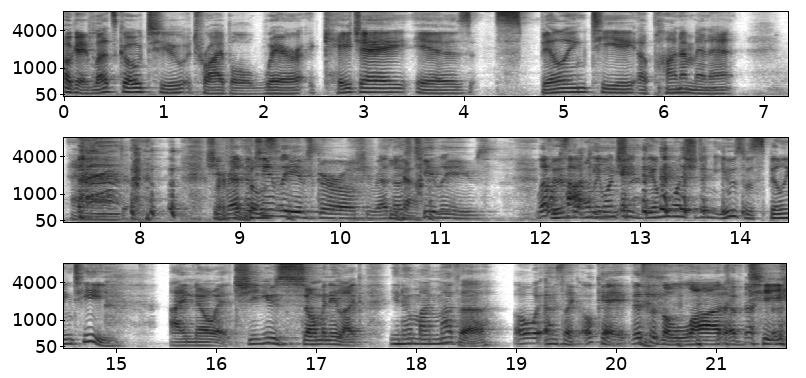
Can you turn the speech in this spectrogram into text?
Okay, let's go to a tribal where KJ is spilling tea upon a minute and She read the tea leaves, girl. She read those Yeah. tea leaves. Little This is the only one she the only one she didn't use was spilling tea. I know it. She used so many like, you know, my mother. Oh, I was like, okay, this is a lot of tea.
